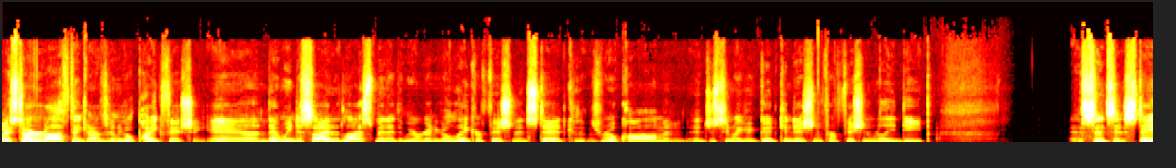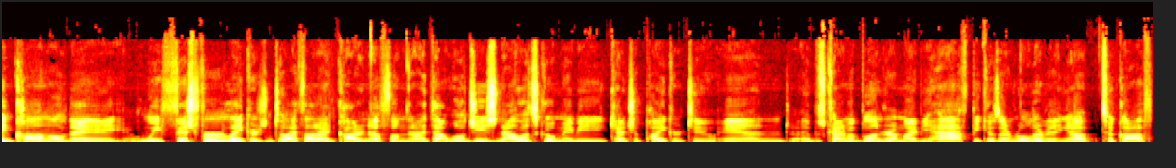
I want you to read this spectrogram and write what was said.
I started off thinking I was going to go pike fishing, and then we decided last minute that we were going to go laker fishing instead because it was real calm and it just seemed like a good condition for fishing really deep since it stayed calm all day, we fished for Lakers until I thought I'd caught enough of them. Then I thought, well, geez, now let's go maybe catch a pike or two. And it was kind of a blunder on my behalf because I rolled everything up, took off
